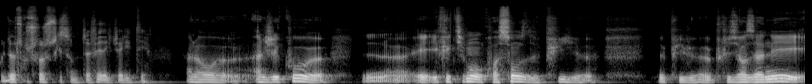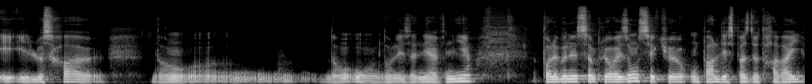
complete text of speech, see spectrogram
ou d'autres choses qui sont tout à fait d'actualité. Alors, euh, Algeco est effectivement en croissance depuis, depuis plusieurs années et, le sera dans, dans, dans, les années à venir. Pour la bonne et simple raison, c'est qu'on parle d'espace de travail,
